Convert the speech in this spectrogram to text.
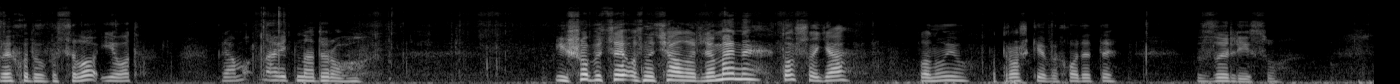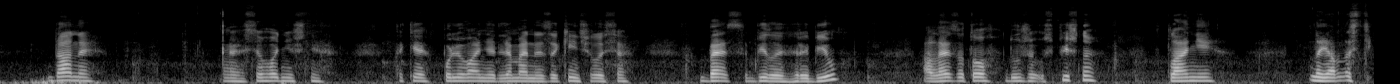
виходу в село і от прямо навіть на дорогу. І що би це означало для мене, то що я планую потрошки виходити з лісу. Дане е, сьогоднішнє таке полювання для мене закінчилося без білих грибів, але зато дуже успішно в плані наявності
